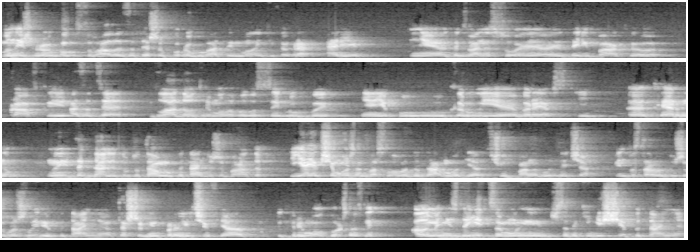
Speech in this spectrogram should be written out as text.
Вони ж голосували за те, щоб пограбувати маленьких аграріїв, е, так зване соя та ріпак е, правки. А за це влада отримала голоси групи, е, яку керує Веревський Кернел. Ну і так далі. Тобто там питань дуже багато. І я, якщо можна, два слова додам. От я чув пана Визича, він поставив дуже важливі питання. Те, що він перелічив, я підтримував кожне з них. Але мені здається, ми все таки є ще питання,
